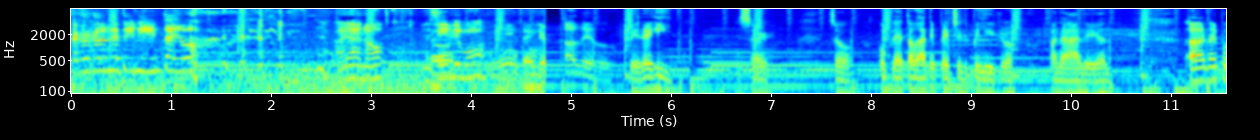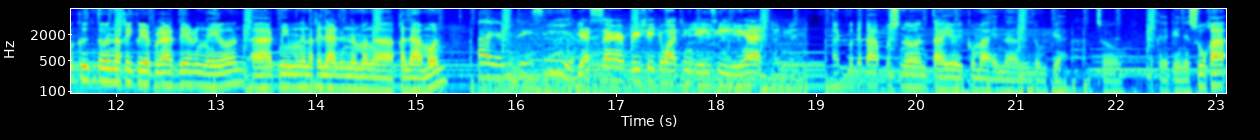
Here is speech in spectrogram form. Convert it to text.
Tagal ka na natin iniintay, oh. Ayan, oh. Yung sili mo. Mm, thank you. A little bit of heat. Yes, sir. So, kompleto ang ating pecho de peligro. Panalo yun. Uh, nakipagkuntuan lang kay Kuya Brother ngayon at may mga nakilala ng mga kalamon. Hi, I'm JC. Yes, sir. Appreciate you watching, JC. Ingat. At pagkatapos noon, tayo ay kumain ng lumpia. So, pagkalagay ng suka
